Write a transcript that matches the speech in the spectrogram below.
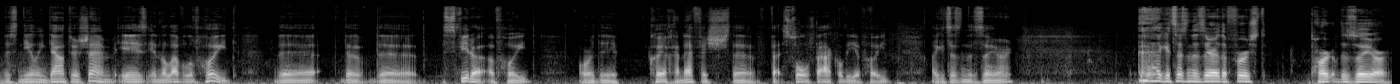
this kneeling down to Hashem, is in the level of hoid, the the the sefira of hoid, or the koyach hanefesh, the soul faculty of hoid, like it says in the Zohar. like it says in the Zohar, the first part of the Zohar,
